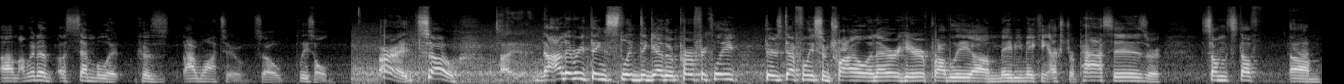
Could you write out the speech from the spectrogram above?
Um, I'm gonna assemble it because I want to, so please hold. All right, so uh, not everything slid together perfectly. There's definitely some trial and error here, probably um, maybe making extra passes or some stuff. Um,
